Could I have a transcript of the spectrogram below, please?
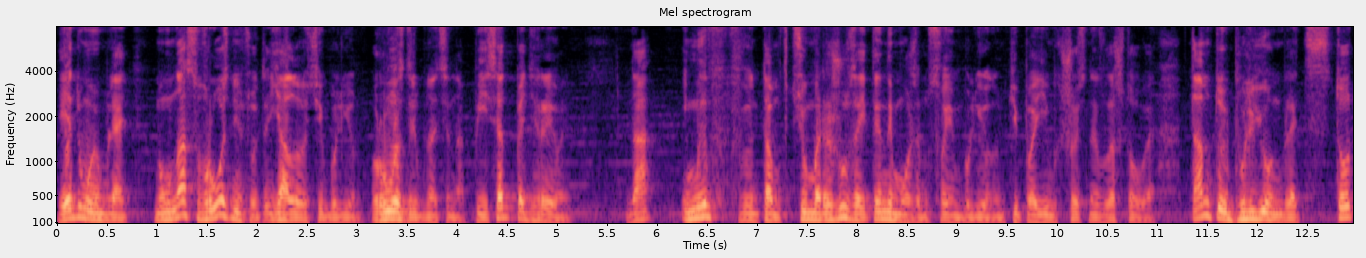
І Я думаю, блядь, ну у нас в розницю яловичий бульйон, роздрібна ціна 55 гривень. Да? І ми в, там в цю мережу зайти не можемо своїм бульйоном, типу їм щось не влаштовує. Там той бульйон, блядь, 100,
